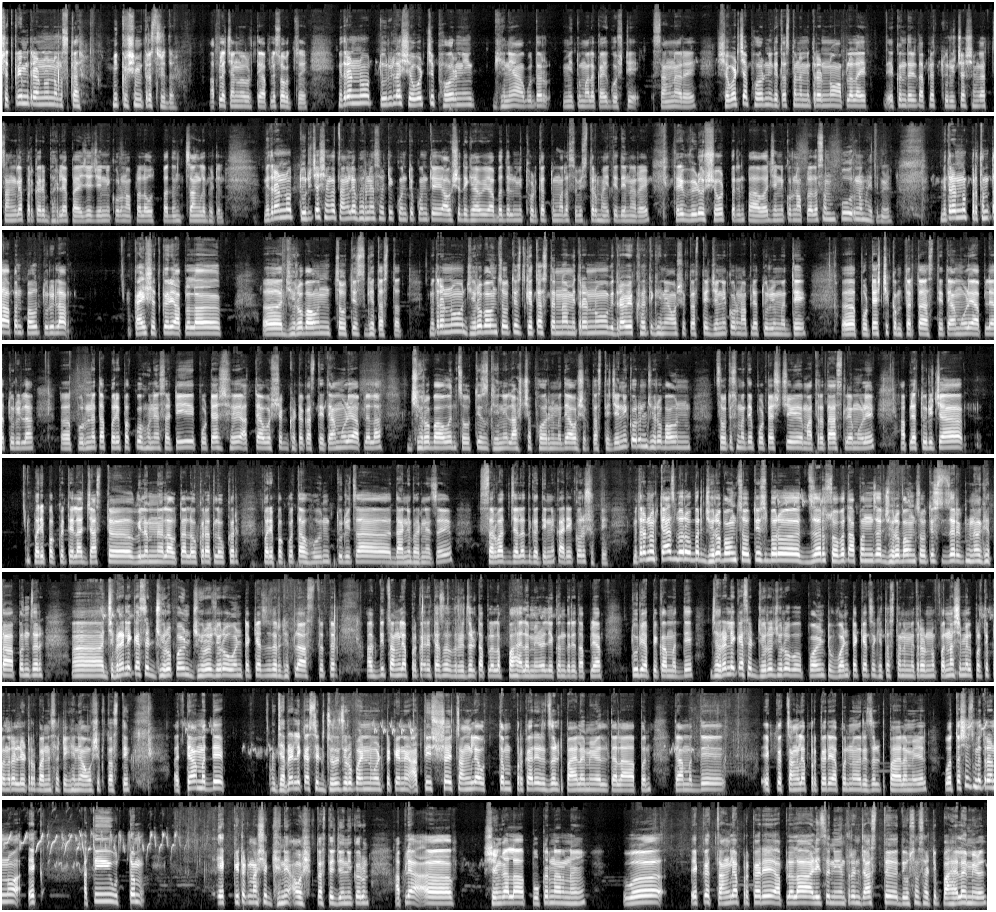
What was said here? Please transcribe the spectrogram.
शेतकरी मित्रांनो नमस्कार. मी कृषी मित्र श्रीधर. आपल्या चॅनलवरती आपले स्वागतच आहे. मित्रांनो तुरीला शेवटची फवारणी घेण्या अगोदर मी तुम्हाला काही गोष्टी सांगणार आहे. शेवटच्या फवारणी घेत असताना मित्रांनो आपल्याला एक एकंदरीत आपल्या तुरीच्या शेंगा चांगल्या प्रकारे भरल्या पाहिजे जेणेकरून आपल्याला उत्पादन चांगलं भेटेल. मित्रांनो तुरीच्या शेंगा चांगल्या भरण्यासाठी कोणते कोणते औषधे घ्यावे याबद्दल मी थोडक्यात तुम्हाला सविस्तर माहिती देणार आहे. तरी व्हिडिओ शेवटपर्यंत पाहावा जेणेकरून आपल्याला संपूर्ण माहिती मिळेल. मित्रांनो प्रथमतः आपण पाहू तुरीला काही शेतकरी आपल्याला झिरो बावन्न चौतीस घेत असतात. मित्रांनो झिरो बावन्न चौतीस घेत असताना मित्रांनो विद्राव्य खत घेणे आवश्यक असते. जेणेकरून आपल्या तुरीमध्ये पोटॅशची कमतरता असते. त्यामुळे आपल्या तुरीला पूर्णता पूर्णतः परिपक्व होण्यासाठी पोटॅश हे अत्यावश्यक घटक असते. त्यामुळे आपल्याला झिरो बावन्न चौतीस घेणे लास्टच्या फवारणीमध्ये आवश्यकता असते. जेणेकरून झिरो बावन्न चौतीसमध्ये पोटॅशची मात्रता असल्यामुळे आपल्या तुरीच्या परिपक्वतेला जास्त विलंब न लावता लवकरात लवकर परिपक्वता होऊन तुरीचा दाणे भरण्याचे सर्वात जलद गतीने कार्य करू शकते. मित्रांनो त्याचबरोबर झिरो बावन्न चौतीस बरो जर सोबत आपण जर झिरो बावन्न चौतीस जर न घेता आपण जर gibberellic acid zero point zero zero one टक्क्याचं जर घेतलं असतं तर अगदी चांगल्या प्रकारे त्याचा रिझल्ट आपल्याला पाहायला मिळेल एकंदरीत आपल्या तूर या पिकामध्ये. Gibberellic acid zero zero point one टक्क्याचं घेत असताना मित्रांनो पन्नास एम एल प्रति पंधरा लिटर पाण्यासाठी घेणे आवश्यकता असते. त्यामध्ये gibberellic acid zero zero point one टक्क्याने अतिशय चांगल्या उत्तम प्रकारे रिझल्ट पाहायला मिळेल त्याला आपण. त्यामध्ये एक चांगल्या प्रकारे आपण रिझल्ट पाहायला मिळेल. व तसेच मित्रांनो एक अति उत्तम एक कीटकनाशक घेणे आवश्यक असते जेणेकरून आपल्या शेंगाला पोकरणार नाही. व एक चांगल्या प्रकारे आपल्याला अळीचं नियंत्रण जास्त दिवसासाठी पाहायला मिळेल.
